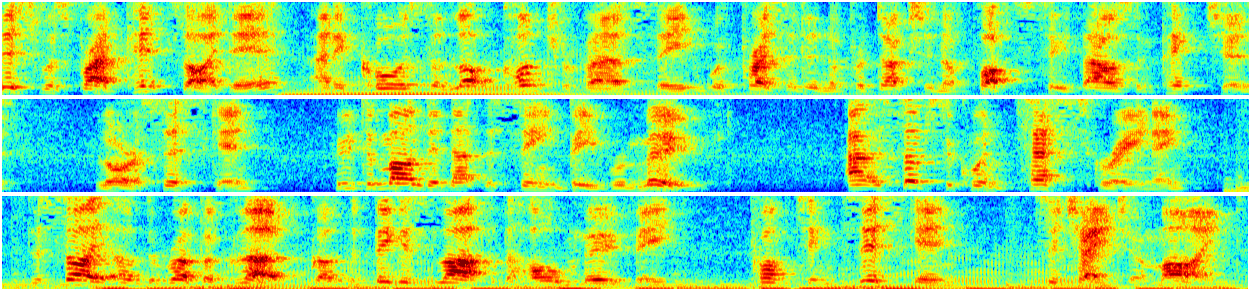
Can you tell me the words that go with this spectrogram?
This was Brad Pitt's idea, and it caused a lot of controversy with president of production of Fox 2000 Pictures, Laura Ziskin, who demanded that the scene be removed. At a subsequent test screening, the sight of the rubber glove got the biggest laugh of the whole movie, prompting Ziskin to change her mind.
